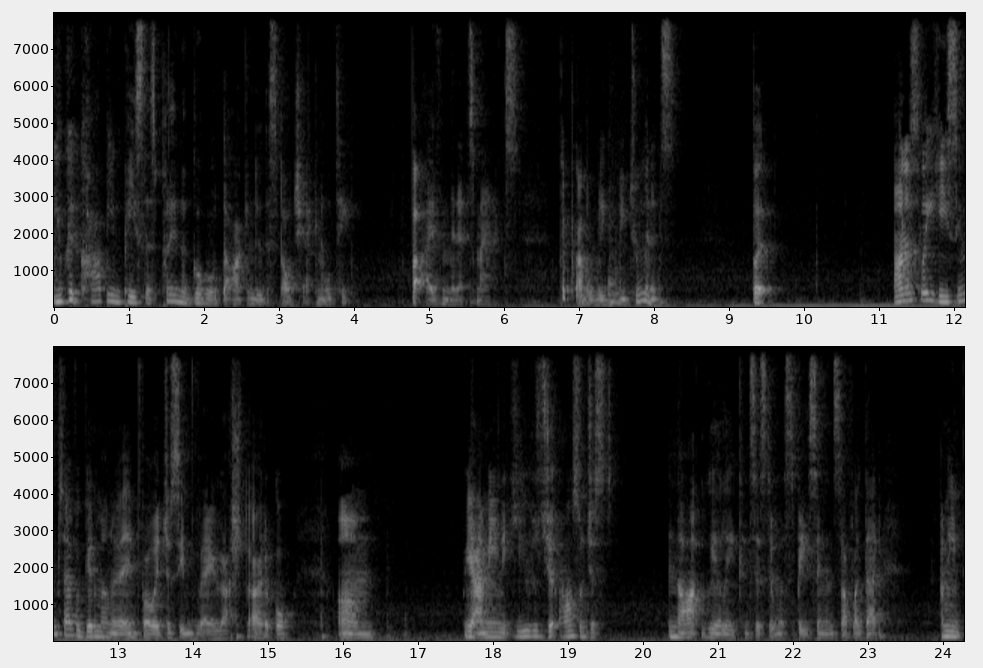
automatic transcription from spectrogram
you could copy and paste this, put it in a Google Doc, and do the spell check, and it will take five minutes max. Could probably be two minutes. But honestly, he seems to have a good amount of info. It just seemed very rushed, the article. Um, yeah, I mean, he was just also just not really consistent with spacing and stuff like that. I mean,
